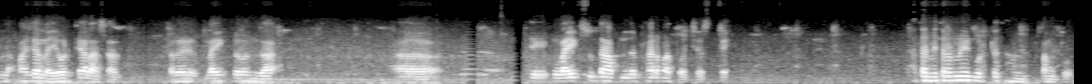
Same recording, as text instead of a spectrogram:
ल- माझ्या लाईव्हवरती आला असाल तर लाईक करून जा. एक लाईक सुद्धा आपल्याला फार महत्वाची असते. आता मित्रांनो एक गोष्ट सांग- सांगतो.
